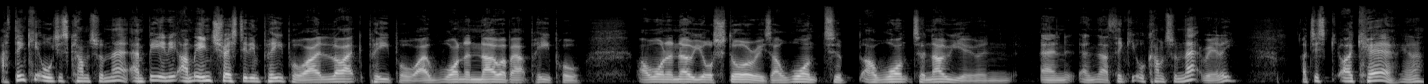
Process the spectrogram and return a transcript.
I think it all just comes from that. And being I'm interested in people. I like people. I want to know about people. I want to know your stories. I want to I want to know you and and and I think it all comes from that really. I just I care, you know.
